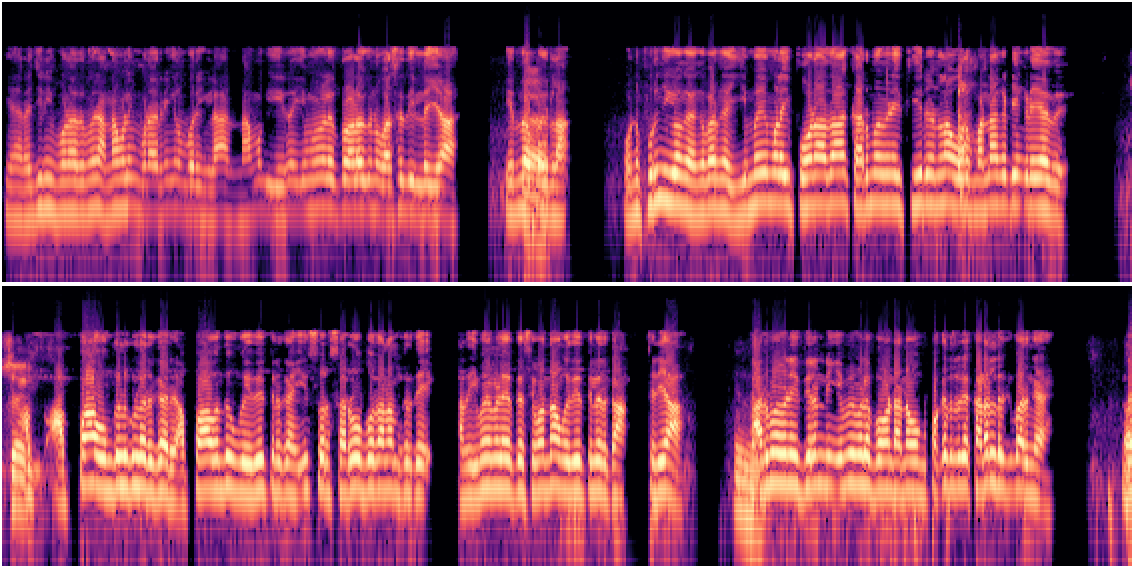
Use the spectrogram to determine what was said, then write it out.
ஏன் ரஜினி போனாரு மாதிரி அண்ணாமலையும் போனாரு நீங்களும் போறீங்களா? நமக்கு இம- இமயமலை போற அளவுக்கு வசதி இல்லையா? இருந்தா போயிடலாம். ஒண்ணு புரிஞ்சுக்கோங்க இங்க பாருங்க இமயமலை போனாதான் கர்ம வினை தீருன்னுலாம் ஒரு மண்ணாங்கட்டியும் கிடையாது. அப்பா உங்களுக்குள்ள இருக்காரு. அப்பா வந்து உங்க இதயத்துல இருக்கான். ஈஸ்வர் சர்வபூதானம் கிருதே அந்த இமயமலை இருக்க சிவன் தான் உங்க இதயத்துல இருக்கான். சரியா? கர்ம வினை திறன் நீங்க இமயமலை போக வேண்டாம். உங்க பக்கத்துல இருக்க கடல் இருக்கு பாருங்க. இந்த.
